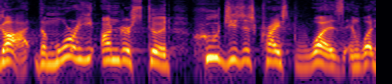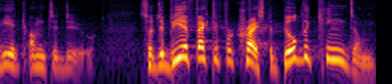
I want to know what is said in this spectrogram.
got, the more he understood who Jesus Christ was and what he had come to do. So, to be effective for Christ, to build the kingdom,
